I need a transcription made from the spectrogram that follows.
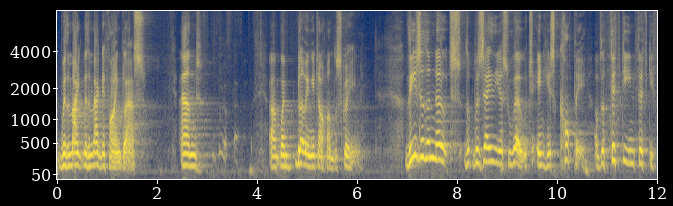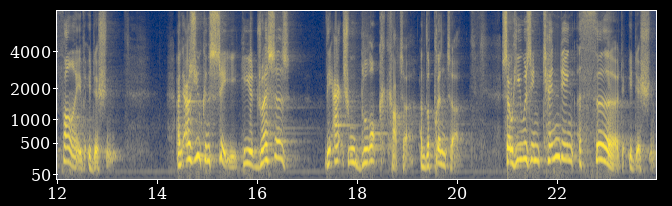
with, a mag- with a magnifying glass and um, when blowing it up on the screen. These are the notes that Vesalius wrote in his copy of the 1555 edition. And as you can see, he addresses the actual block cutter and the printer. So he was intending a third edition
